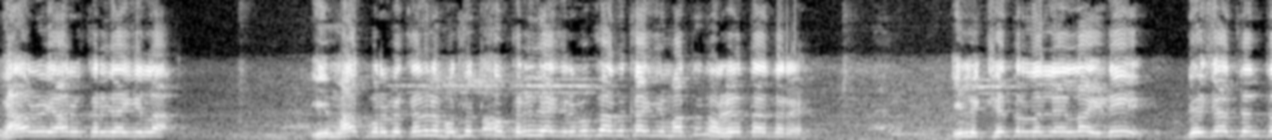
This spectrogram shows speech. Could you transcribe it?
ಯಾರು ಯಾರು ಖರೀದಿಯಾಗಿಲ್ಲ. ಈ ಮಾತು ಬರಬೇಕಂದ್ರೆ ಮೊದಲು ತಾವು ಖರೀದಿಯಾಗಿರಬೇಕು, ಅದಕ್ಕಾಗಿ ಮಾತನ್ನು ಅವ್ರು ಹೇಳ್ತಾ ಇದ್ದಾರೆ. ಇಲ್ಲಿ ಕ್ಷೇತ್ರದಲ್ಲೆಲ್ಲ ಇಡೀ ದೇಶಾದ್ಯಂತ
